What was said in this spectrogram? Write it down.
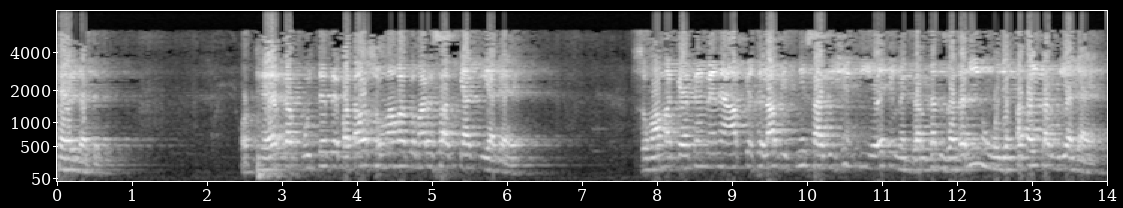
ٹھہر جاتے۔ تھے اور ٹھہر کر پوچھتے تھے، بتاؤ سماما تمہارے ساتھ کیا کیا جائے؟ سماما کہتے ہیں، میں نے آپ کے خلاف اتنی سازشیں کی ہے کہ میں گردن زدنی ہوں، مجھے قتل کر دیا جائے۔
